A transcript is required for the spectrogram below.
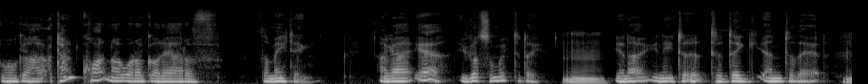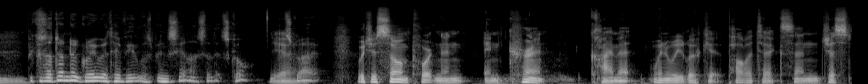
will go, I don't quite know what I got out of the meeting. I go, yeah, you've got some work to do. Mm. You know, you need to, to dig into that. Mm. Because I didn't agree with everything that was being said. I said, that's cool. That's great. which is so important in, in current climate when we look at politics and just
